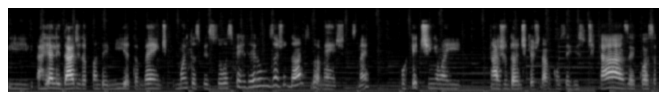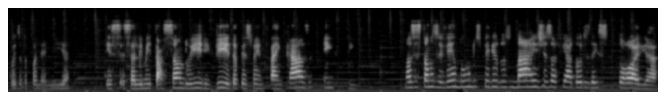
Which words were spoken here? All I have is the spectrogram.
E a realidade da pandemia também, de que muitas pessoas perderam os ajudantes domésticos, né? Porque tinham aí ajudante que ajudava com o serviço de casa, com essa coisa da pandemia essa limitação do ir e vir, da pessoa entrar em casa, enfim. Nós estamos vivendo um dos períodos mais desafiadores da história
